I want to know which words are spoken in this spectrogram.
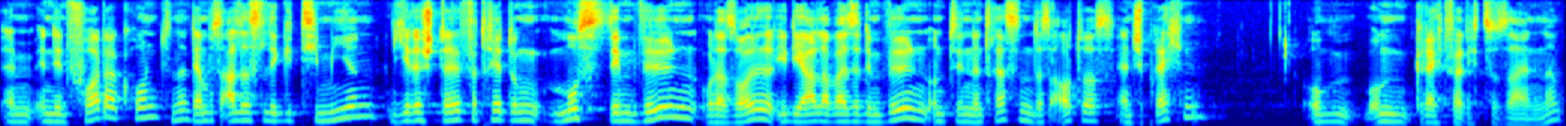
in den Vordergrund. Ne? Der muss alles legitimieren. Jede Stellvertretung muss dem Willen oder soll idealerweise dem Willen und den Interessen des Autors entsprechen, um, um gerechtfertigt zu sein. Ne?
